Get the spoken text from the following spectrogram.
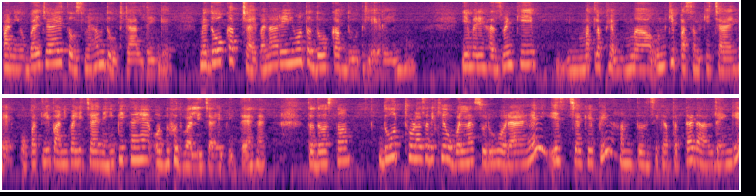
पानी उबल जाए तो उसमें हम दूध डाल देंगे। मैं दो कप चाय बना रही हूँ तो दो कप दूध ले रही हूँ। ये मेरे हस्बैंड की मतलब उनकी पसंद की चाय है। वो पतली पानी वाली चाय नहीं पीते हैं और दूध वाली चाय पीते हैं। तो दोस्तों दूध थोड़ा सा देखिए उबलना शुरू हो रहा है। इस जगह पे हम तुलसी का पत्ता डाल देंगे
